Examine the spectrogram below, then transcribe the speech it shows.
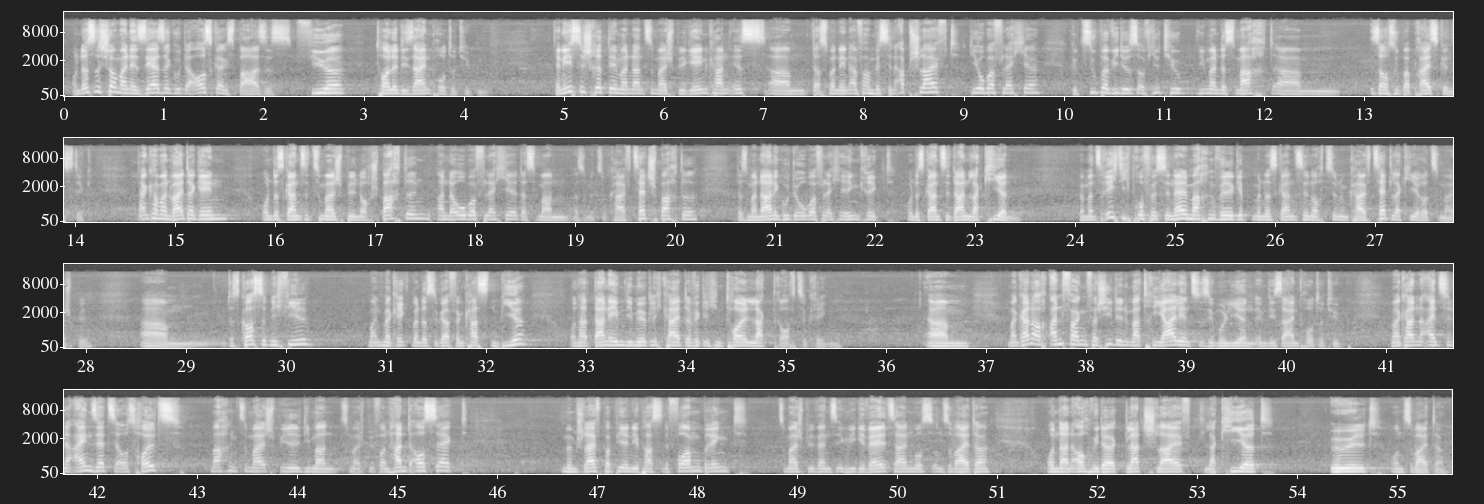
Und das ist schon mal eine sehr, sehr gute Ausgangsbasis für tolle Designprototypen. Der nächste Schritt, den man dann zum Beispiel gehen kann, ist, ähm, dass man den einfach ein bisschen abschleift, die Oberfläche. Gibt super Videos auf YouTube, wie man das macht. Ähm, ist auch super preisgünstig. Dann kann man weitergehen und das Ganze zum Beispiel noch spachteln an der Oberfläche, dass man, also mit so Kfz-Spachtel, dass man da eine gute Oberfläche hinkriegt und das Ganze dann lackieren. Wenn man es richtig professionell machen will, gibt man das Ganze noch zu einem Kfz-Lackierer zum Beispiel. Ähm, das kostet nicht viel. Manchmal kriegt man das sogar für einen Kasten Bier und hat dann eben die Möglichkeit, da wirklich einen tollen Lack drauf zu kriegen. Ähm, man kann auch anfangen, verschiedene Materialien zu simulieren im Design-Prototyp. Man kann einzelne Einsätze aus Holz machen, zum Beispiel, die man zum Beispiel von Hand aussägt, mit dem Schleifpapier in die passende Form bringt, zum Beispiel, wenn es irgendwie gewählt sein muss und so weiter. Und dann auch wieder glatt schleift, lackiert, ölt und so weiter.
